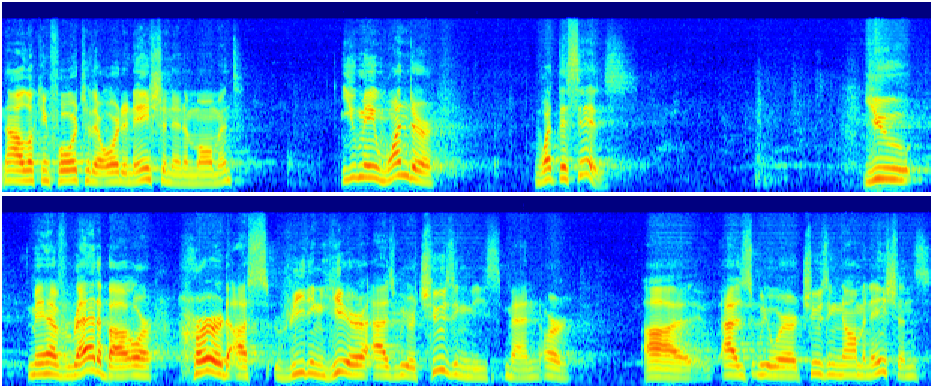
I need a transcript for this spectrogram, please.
now looking forward to their ordination in a moment, you may wonder what this is. You may have read about or heard us reading here as we were choosing these men, or uh, as we were choosing nominations,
